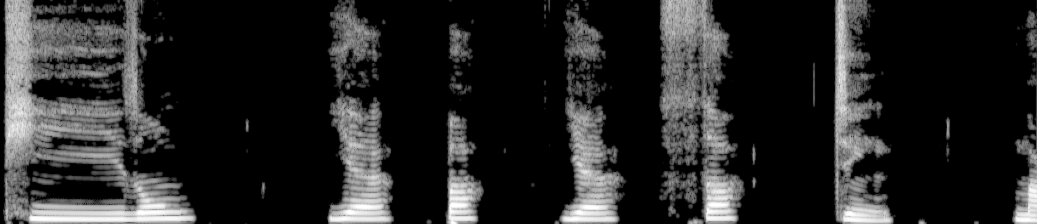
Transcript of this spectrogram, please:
体重一百一十斤，买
